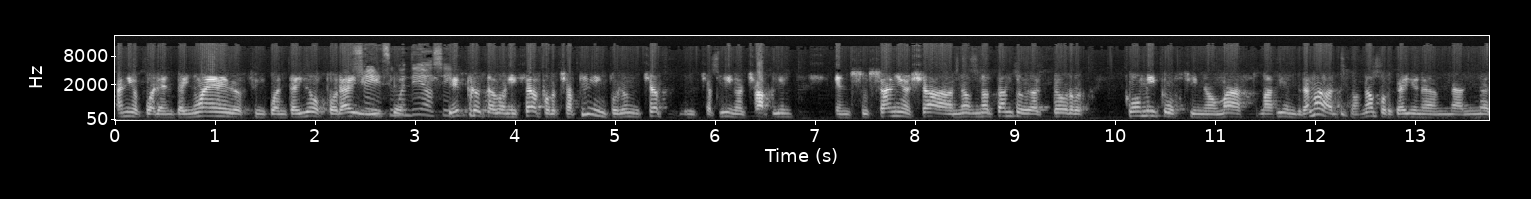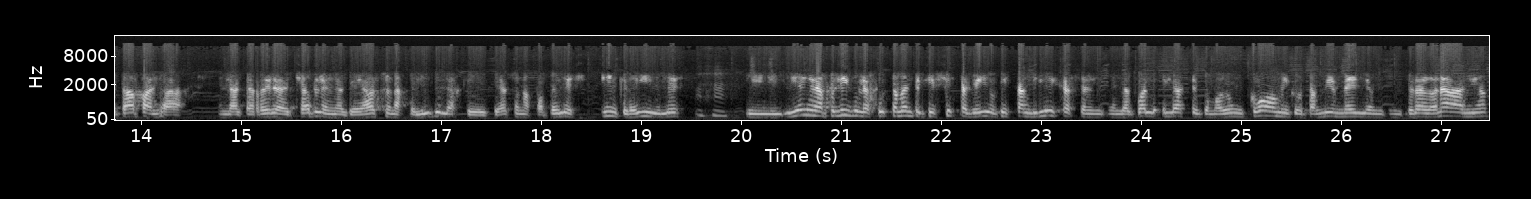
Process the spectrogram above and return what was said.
año 49 o 52 por ahí, sí, 52, sí. que es protagonizada por Chaplin, por un Chaplin o Chaplin en sus años ya no no tanto de actor cómicos, sino más más bien dramáticos, ¿no? Porque hay una, una, etapa en la en la carrera de Chaplin en la que hace unas películas que, que hace unos papeles increíbles. Y, y, hay una película justamente que es esta que digo que es Candilejas en, en la cual él hace como de un cómico también medio entrado en años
